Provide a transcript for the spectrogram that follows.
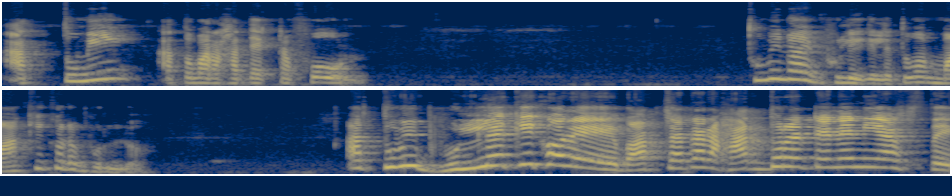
আর তুমি আর তোমার হাতে একটা ফোন। তুমি নয় ভুলে গেলে, তোমার মা কি করে ভুললো? আর তুমি ভুললে কি করে বাচ্চাটার হাত ধরে টেনে নিয়ে আসতে?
